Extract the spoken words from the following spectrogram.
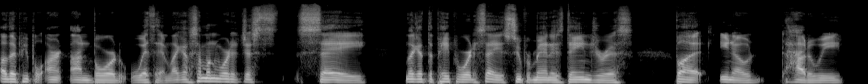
other people aren't on board with him. Like if someone were to just say like if the paper were to say Superman is dangerous, but you know, how do we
